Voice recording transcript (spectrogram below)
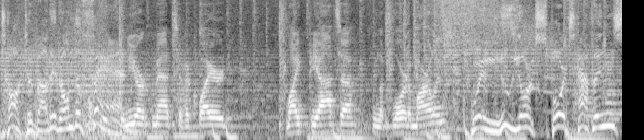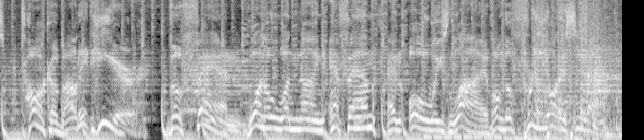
talked about it on The Fan. The New York Mets have acquired Mike Piazza from the Florida Marlins. When New York sports happens, talk about it here. The Fan, 1019 FM, and always live on the free Audacy app.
